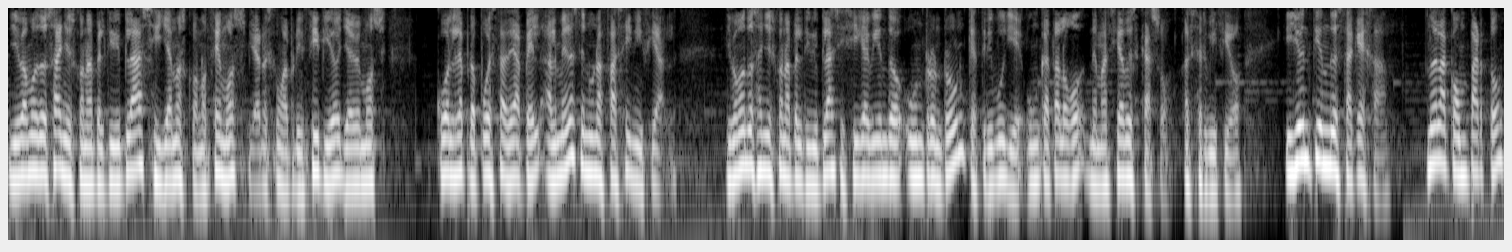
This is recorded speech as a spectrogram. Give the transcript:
Llevamos dos años con Apple TV Plus y ya nos conocemos, ya no es como al principio, ya vemos cuál es la propuesta de Apple, al menos en una fase inicial. Llevamos dos años con Apple TV Plus y sigue habiendo un run run que atribuye un catálogo demasiado escaso al servicio. Y yo entiendo esta queja no la comparto,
